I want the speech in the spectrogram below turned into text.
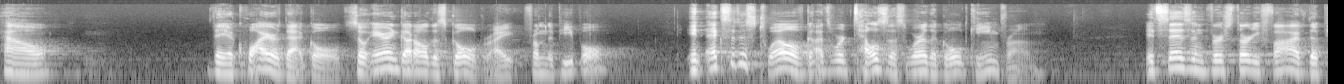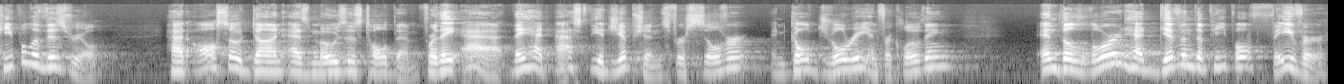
how they acquired that gold. So Aaron got all this gold, right, from the people. In Exodus 12, God's word tells us where the gold came from. It says in verse 35 the people of Israel had also done as Moses told them, for they, ad, they had asked the Egyptians for silver and gold jewelry and for clothing and the Lord had given the people favor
